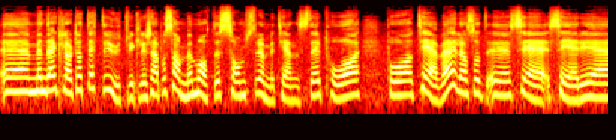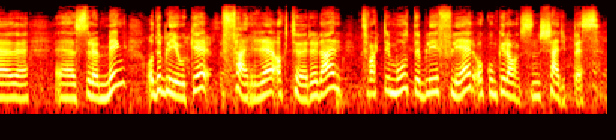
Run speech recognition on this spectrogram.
Eh, men det er klart at dette utvikler seg på samme måte som strømmetjenester på, på TV, eller altså eh, seriestrømming. Og det blir jo ikke færre aktører der. Tvert imot, det blir flere, og konkurransen skjerpes.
